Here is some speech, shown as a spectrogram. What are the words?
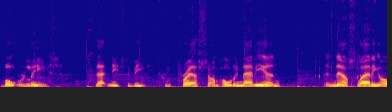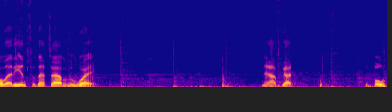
bolt release. That needs to be compressed, so I'm holding that in and now sliding all that in so that's out of the way. Now I've got the bolt,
